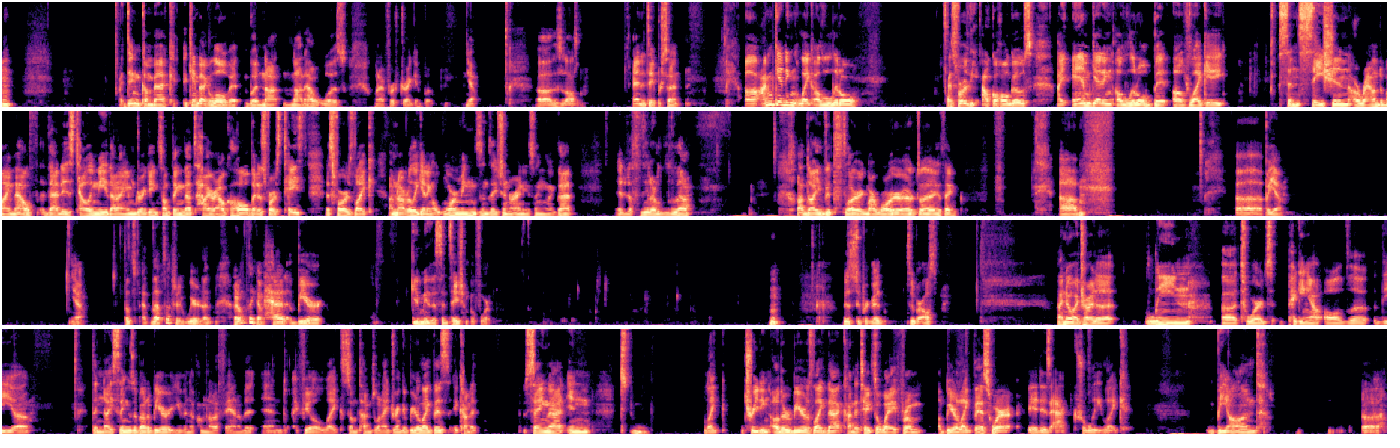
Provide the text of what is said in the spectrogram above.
Hmm. It didn't come back. It came back a little bit, but not not how it was when I first drank it. But yeah, uh, this is awesome, and it's eight percent. Uh, I'm getting like a little. As far as the alcohol goes, I am getting a little bit of like a sensation around my mouth that is telling me that I am drinking something that's higher alcohol. But as far as taste, as far as like, I'm not really getting a warming sensation or anything like that. It just, I'm not even slurring my words or anything. Um, uh, but yeah. Yeah. That's that's actually weird. I, I don't think I've had a beer give me this sensation before. Hmm. This is super good. Super awesome. I know I try to lean uh, towards picking out all the the uh, the nice things about a beer, even if I'm not a fan of it. And I feel like sometimes when I drink a beer like this, it kind of saying that in t- like treating other beers like that kind of takes away from a beer like this where it is actually like beyond uh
